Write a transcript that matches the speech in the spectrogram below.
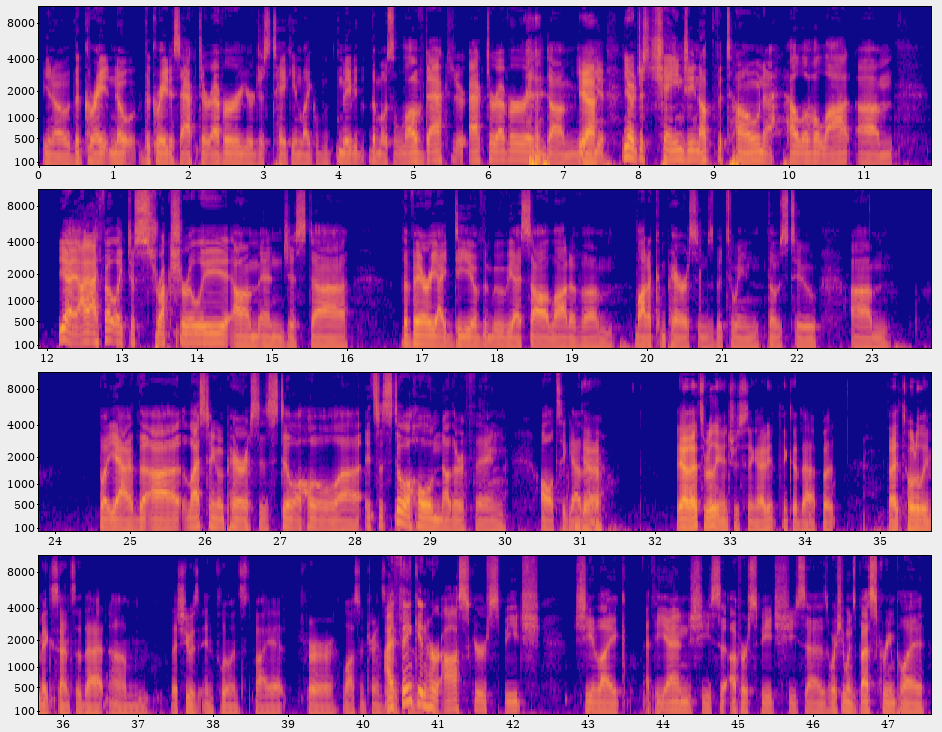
you know the great no the greatest actor ever. You're just taking like maybe the most loved actor actor ever and um you, Yeah. you, you know just changing up the tone a hell of a lot. Um yeah I, I felt like just structurally um and just uh the very idea of the movie i saw a lot of um lot of comparisons between those two. Um but yeah the uh last tango in paris is still a whole uh it's a, still a whole nother thing altogether Yeah, yeah, that's really interesting. I didn't think of that, but that totally makes sense of that. Um, that she was influenced by it for Lost in Translation. I think in her Oscar speech, she like at the end she of her speech she says where she wins best screenplay.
